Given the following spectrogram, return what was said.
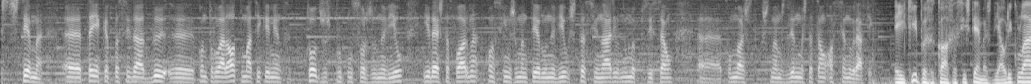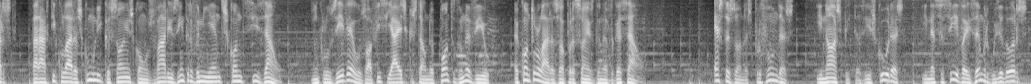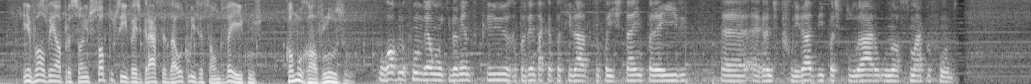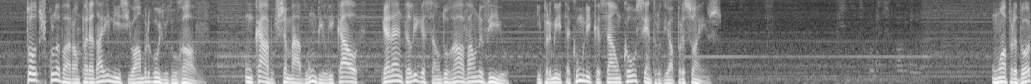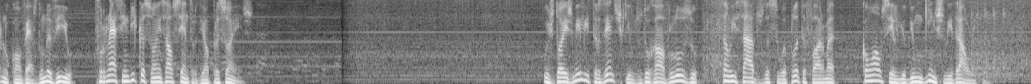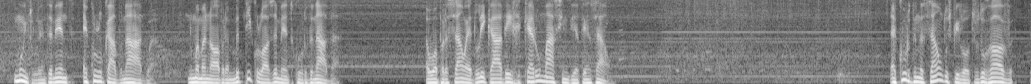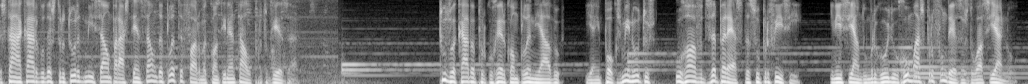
Este sistema uh, tem a capacidade de uh, controlar automaticamente todos os propulsores do navio e desta forma conseguimos manter o navio estacionário numa posição, uh, como nós costumamos dizer, numa estação oceanográfica. A equipa recorre a sistemas de auriculares para articular as comunicações com os vários intervenientes com decisão, inclusive os oficiais que estão na ponta do navio a controlar as operações de navegação. Estas zonas profundas, inóspitas e escuras, inacessíveis a mergulhadores, envolvem operações só possíveis graças à utilização de veículos como o ROV Luso. O ROV, no fundo, é um equipamento que representa a capacidade que o país tem para ir uh, a grandes profundidades e para explorar o nosso mar profundo. Todos colaboram para dar início ao mergulho do ROV. Um cabo chamado umbilical garante a ligação do ROV ao navio e permite a comunicação com o centro de operações. Um operador no convés do navio fornece indicações ao centro de operações. Os 2.300 kg do ROV Luso são içados da sua plataforma com auxílio de um guincho hidráulico. Muito lentamente é colocado na água numa manobra meticulosamente coordenada. A operação é delicada e requer o máximo de atenção. A coordenação dos pilotos do ROV está a cargo da estrutura de missão para a extensão da plataforma continental portuguesa. Tudo acaba por correr como planeado e, em poucos minutos, o ROV desaparece da superfície, iniciando o mergulho rumo às profundezas do oceano.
